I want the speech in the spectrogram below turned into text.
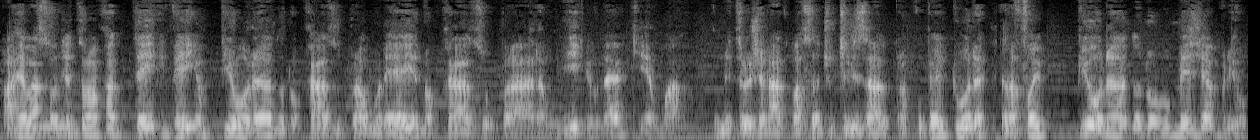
A relação de troca tem, veio piorando no caso para a ureia, no caso para o milho, né, que é uma, um nitrogenado bastante utilizado para cobertura, ela foi piorando no mês de abril.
